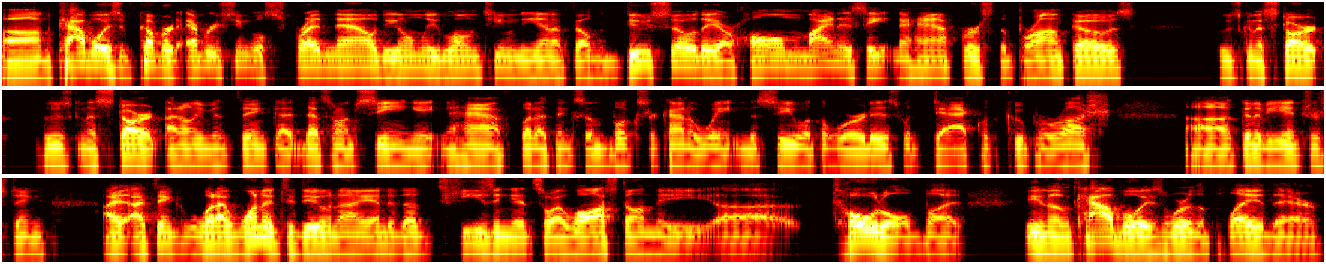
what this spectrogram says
Um, Cowboys have covered every single spread now. The only lone team in the NFL to do so. They are home minus eight and a half versus the Broncos. Who's going to start? Who's going to start? I don't even think uh, that's what I'm seeing eight and a half, but I think some books are kind of waiting to see what the word is with Dak, with Cooper Rush. Uh, going to be interesting. I, I, think what I wanted to do, and I ended up teasing it, so I lost on the uh, total, but you know, the Cowboys were the play there.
